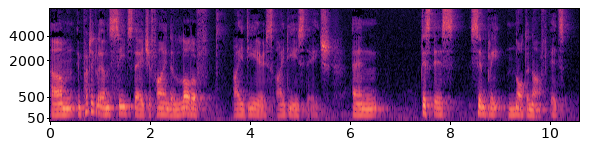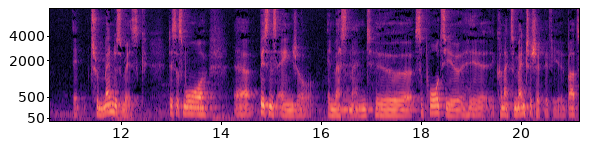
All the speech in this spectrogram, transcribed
Um, in particular, on seed stage, you find a lot of ideas, idea stage, and this is simply not enough. It's a tremendous risk. This is more uh, business angel investment who supports you, who connects mentorship with you. But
